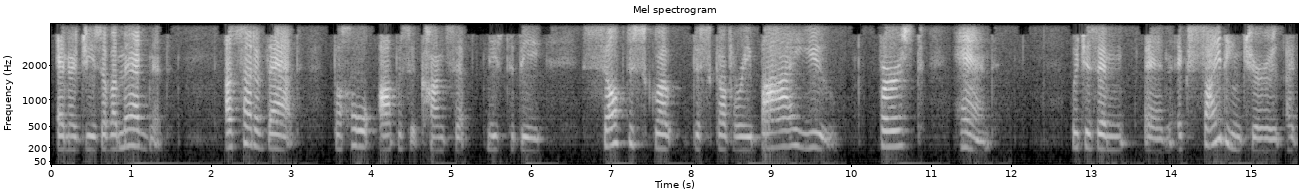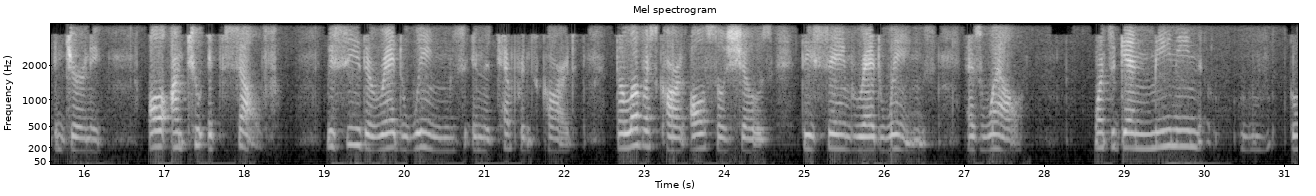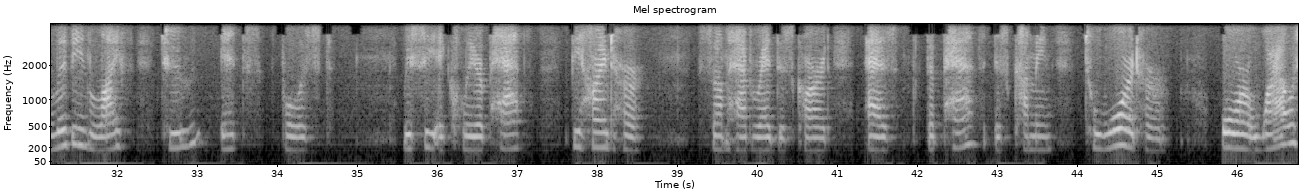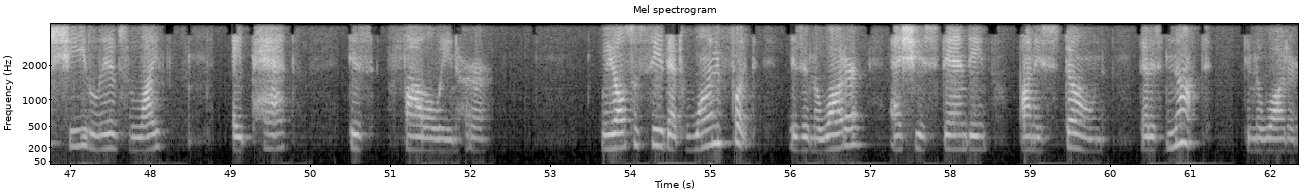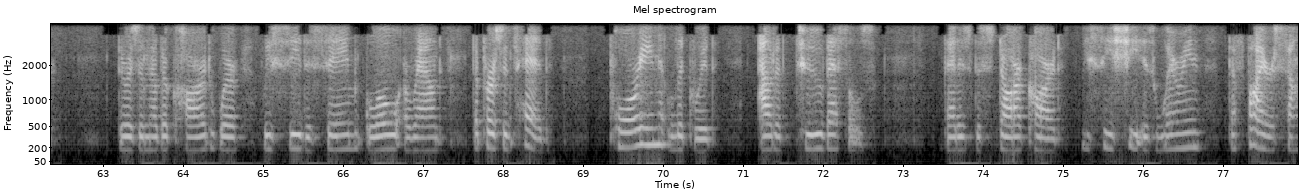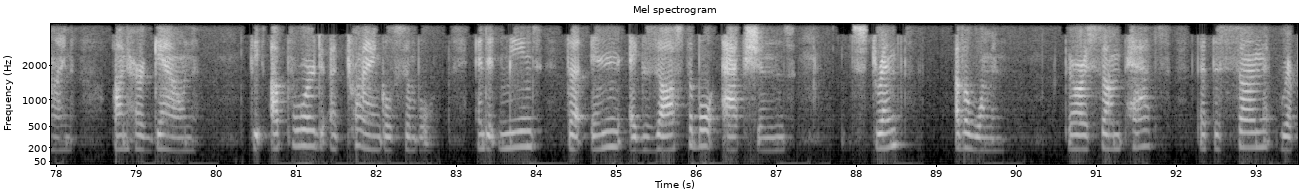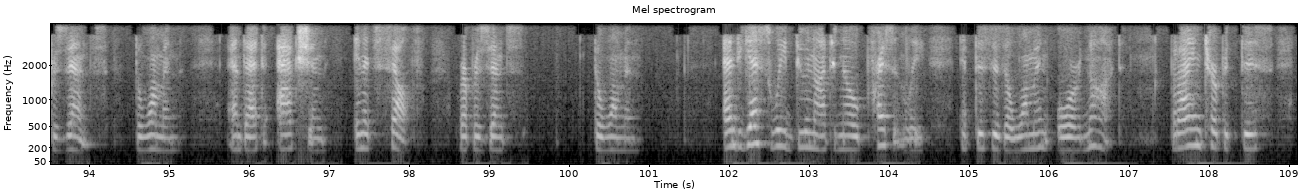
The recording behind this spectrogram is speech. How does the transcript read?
energies of a magnet. Outside of that, the whole opposite concept needs to be self-discovery by you first hand, which is an, an exciting uh, journey all unto itself we see the red wings in the temperance card. The lover's card also shows these same red wings as well. Once again, meaning living life to its fullest. We see a clear path behind her. Some have read this card as the path is coming toward her, or while she lives life a path is following her. We also see that one foot is in the water as she is standing on a stone that is not in the water. There is another card where we see the same glow around the person's head, pouring liquid out of two vessels. That is the star card. You see she is wearing the fire sign on her gown the upward uh, triangle symbol, and it means the inexhaustible actions, strength of a woman. There are some paths that the sun represents the woman, and that action in itself represents the woman. And yes, we do not know presently if this is a woman or not but I interpret this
